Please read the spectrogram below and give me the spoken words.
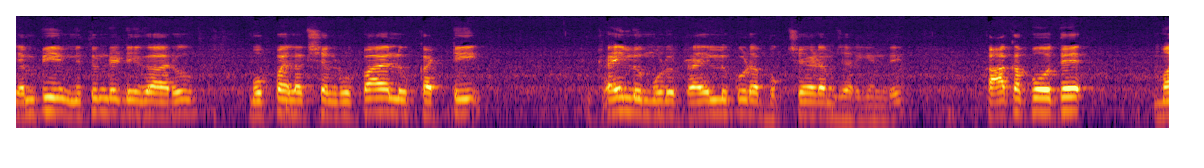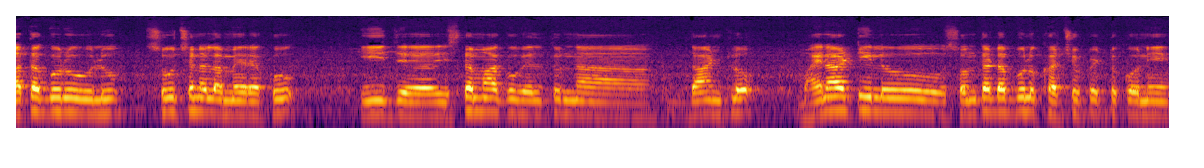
ఎంపీ మిథున్ రెడ్డి గారు ముప్పై లక్షల రూపాయలు కట్టి ట్రైన్లు మూడు ట్రైన్లు కూడా బుక్ చేయడం జరిగింది. కాకపోతే మత గురువులు సూచనల మేరకు ఈ జ- ఇస్తమాకు వెళ్తున్న దాంట్లో మైనార్టీలు సొంత డబ్బులు ఖర్చు పెట్టుకొని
